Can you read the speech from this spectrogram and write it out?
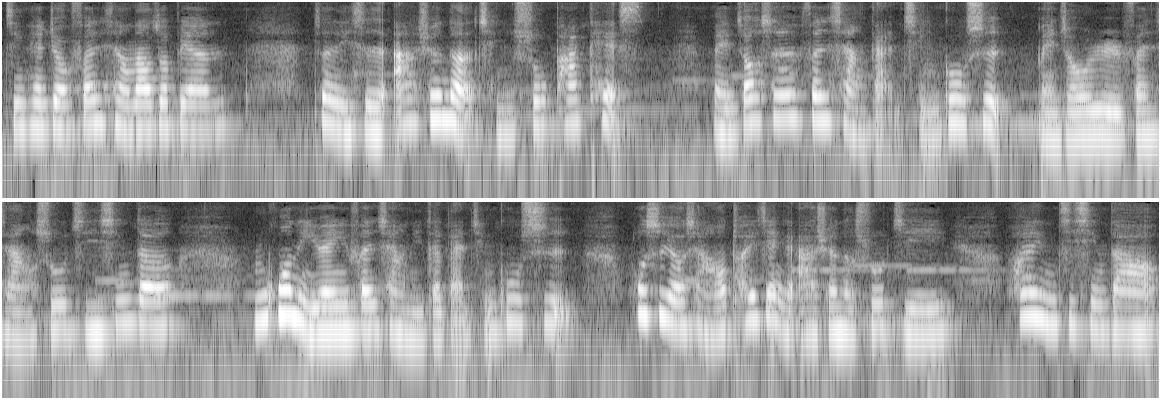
今天就分享到这边。这里是阿轩的情书 Podcast，每周三分享感情故事，每周日分享书籍心得。如果你愿意分享你的感情故事，或是有想要推荐给阿轩的书籍，欢迎寄信到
